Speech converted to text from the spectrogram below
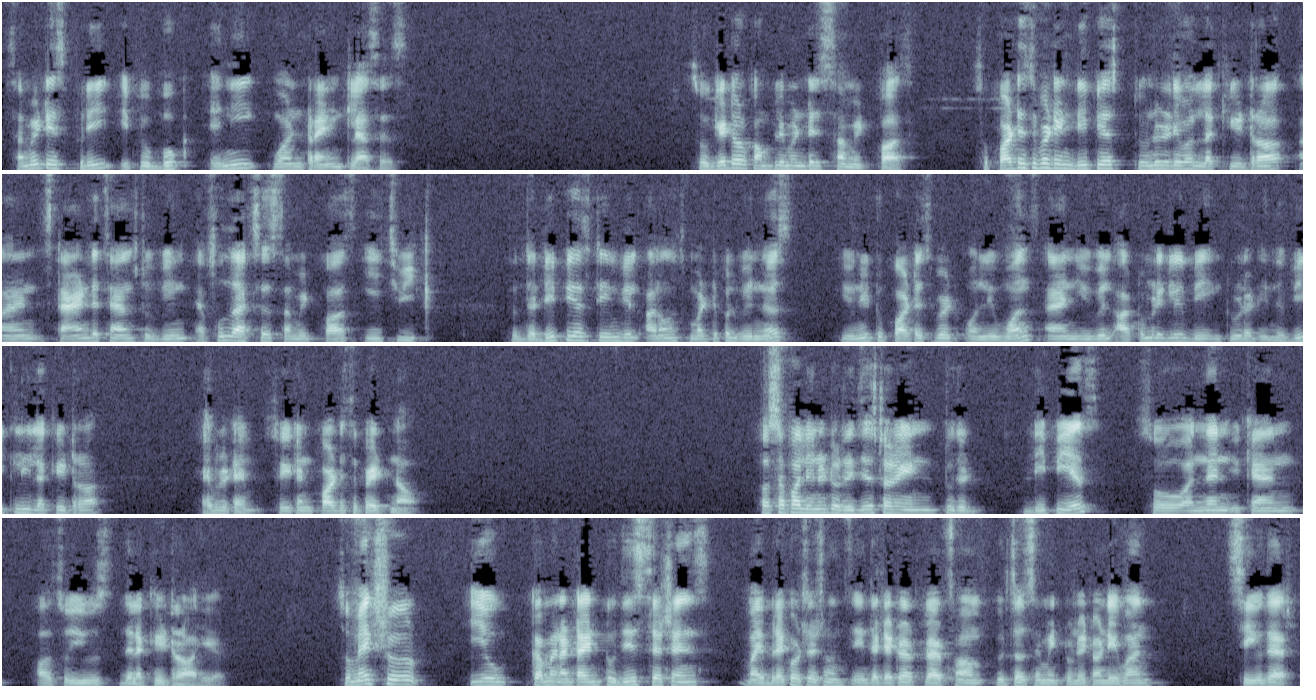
Summit is free if you book any one training classes. So get your complimentary summit pass. So participate in DPS 2021 lucky draw and stand a chance to win a full access summit pass each week. So the DPS team will announce multiple winners. You need to participate only once and you will automatically be included in the weekly lucky draw every time. So you can participate now. First of all, you need to register into the DPS. So and then you can also use the lucky draw here. So make sure you come and attend to these sessions my breakout sessions in the data platform virtual summit 2021 see you there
